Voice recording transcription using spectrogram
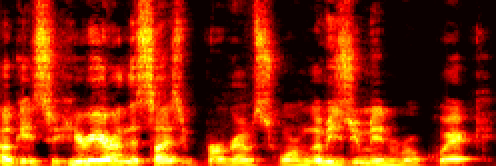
Okay, so here we are in the seismic program swarm. Let me zoom in real quick.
